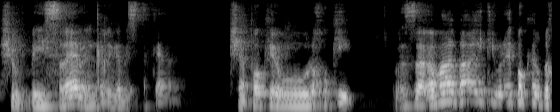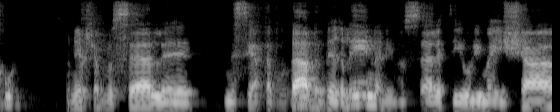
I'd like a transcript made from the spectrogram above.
שוב, בישראל, אני כרגע מסתכל, כשהפוקר הוא לא חוקי, אז הרמה הבאה היא טיולי פוקר בחו"ל. אני עכשיו נוסע לנסיעת עבודה בברלין, אני נוסע לטיול עם האישה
